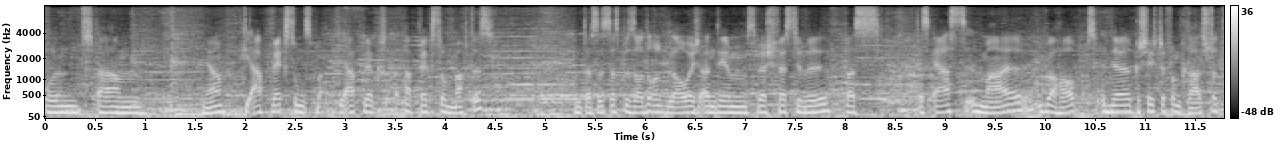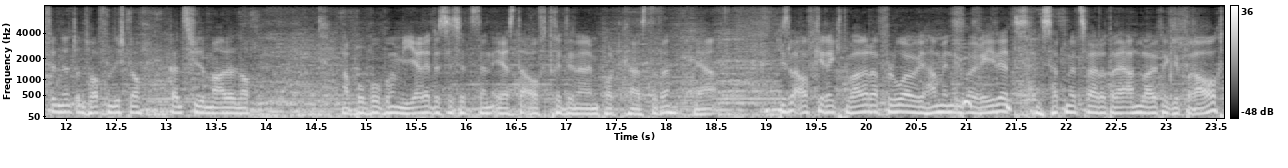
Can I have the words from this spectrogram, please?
Und ähm, ja, die, Abwechslung, die Abwech Abwechslung macht es. Und das ist das Besondere, glaube ich, an dem Smash Festival, was das erste Mal überhaupt in der Geschichte von Graz stattfindet und hoffentlich noch ganz viele Male noch. Apropos Premiere, das ist jetzt dein erster Auftritt in einem Podcast, oder? Ja. Ein bisschen aufgeregt war er, der Flo, aber wir haben ihn überredet. Es hat nur zwei oder drei Anläufe gebraucht.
